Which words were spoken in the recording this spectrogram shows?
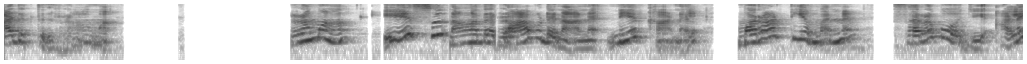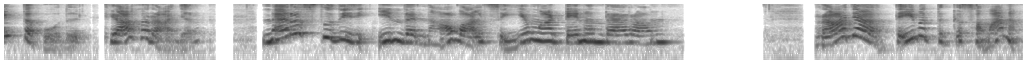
அடுத்து ராமா. ரமா இயேசுநாத ராவுடனான நேர்காணல் மராட்டிய மன்னன் சரபோஜி அழைத்த போது தியாகராஜர் நரஸ்துதி இந்த நாவால் செய்ய மாட்டேன் என்றாராம். ராஜா தெய்வத்துக்கு சமானம்.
